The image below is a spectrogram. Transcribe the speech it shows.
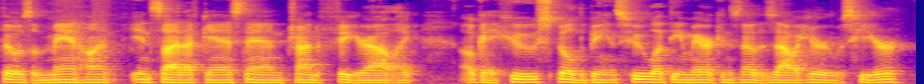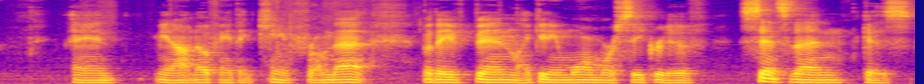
there was a manhunt inside Afghanistan trying to figure out like, okay, who spilled the beans, who let the Americans know that Zawahiri was here, and I mean I don't know if anything came from that, but they've been like getting more and more secretive since then because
